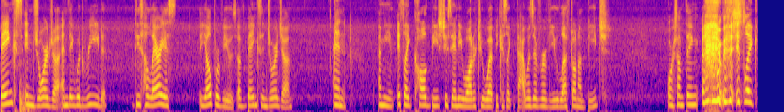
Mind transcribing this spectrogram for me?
banks in Georgia, and they would read these hilarious Yelp reviews of banks in Georgia. And I mean, it's like called beach too sandy, water too wet because like that was a review left on a beach or something. it's like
